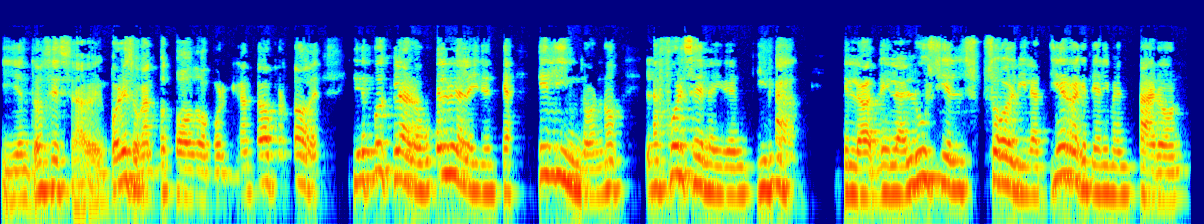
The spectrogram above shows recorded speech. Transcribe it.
Y entonces, ver, por eso cantó todo, porque cantaba por todes. Y después, claro, vuelve a la identidad. Qué lindo, ¿no? La fuerza de la identidad, de la, de la luz y el sol y la tierra que te alimentaron,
